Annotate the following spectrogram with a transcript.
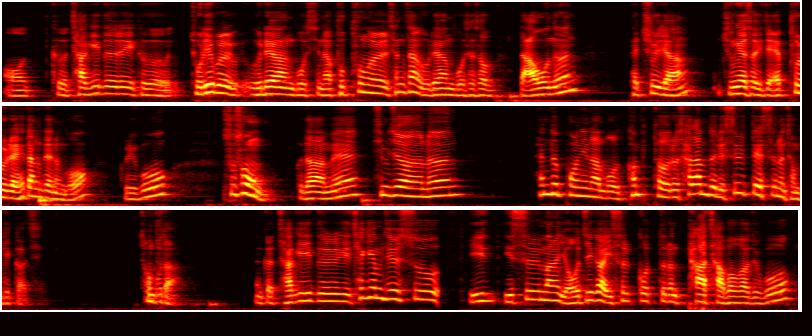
어, 그 자기들이 그 조립을 의뢰한 곳이나 부품을 생산 의뢰한 곳에서 나오는 배출량 중에서 이제 애플에 해당되는 거, 그리고 수송, 그 다음에 심지어는 핸드폰이나 뭐 컴퓨터를 사람들이 쓸 때 쓰는 전기까지. 전부 다. 그러니까 자기들이 책임질 수 있, 있을 만한 여지가 있을 것들은 다 잡아가지고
